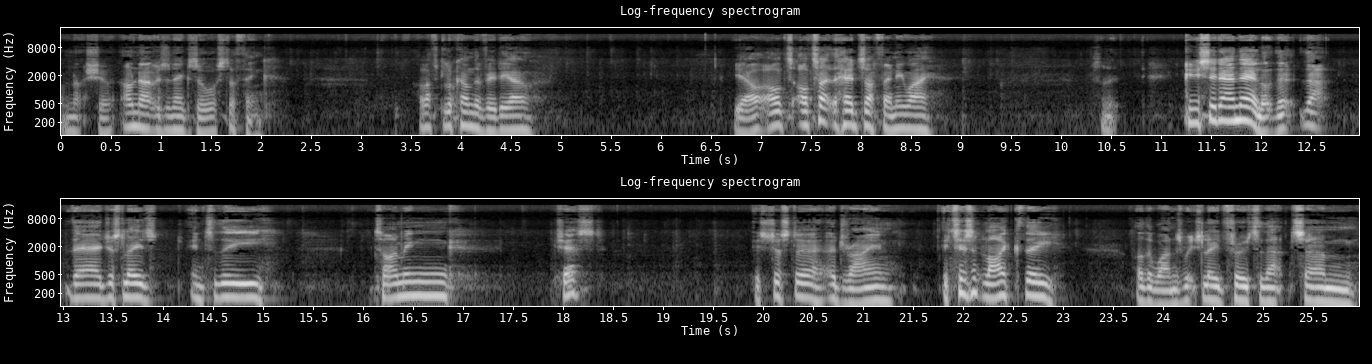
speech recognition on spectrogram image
I'm not sure. Oh no, it was an exhaust, I think. I'll have to look on the video. Yeah, I'll, I'll, I'll take the heads off anyway. So, can you see down there? Look, that that there just leads into the timing chest. It's just a, a drain. It isn't like the other ones which lead through to that um,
